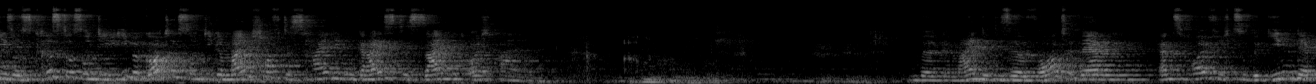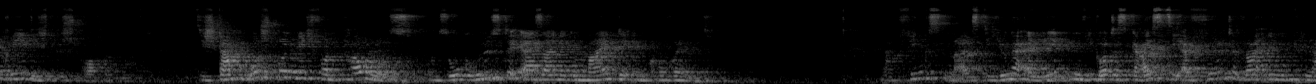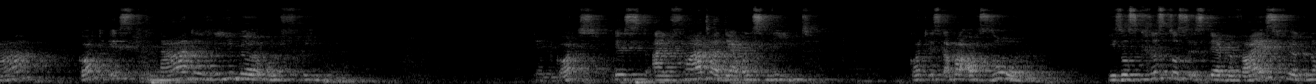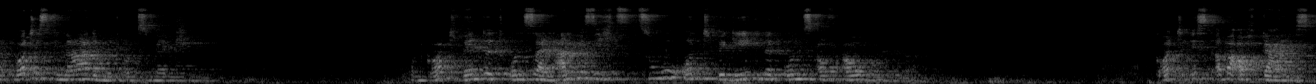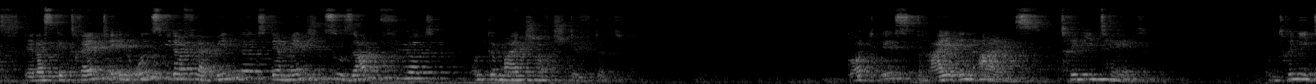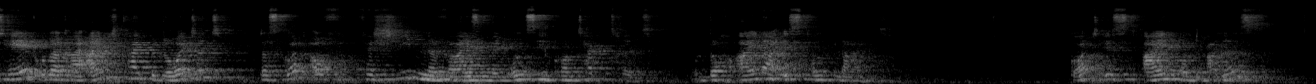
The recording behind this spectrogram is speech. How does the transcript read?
Jesus Christus und die Liebe Gottes und die Gemeinschaft des Heiligen Geistes sei mit euch allen. Liebe Gemeinde, diese Worte werden ganz häufig zu Beginn der Predigt gesprochen. Sie stammen ursprünglich von Paulus und so grüßte er seine Gemeinde in Korinth. Nach Pfingsten, als die Jünger erlebten, wie Gottes Geist sie erfüllte, war ihnen klar, Gott ist Gnade, Liebe und Frieden. Gott ist ein Vater, der uns liebt. Gott ist aber auch Sohn. Jesus Christus ist der Beweis für Gottes Gnade mit uns Menschen. Und Gott wendet uns sein Angesicht zu und begegnet uns auf Augenhöhe. Gott ist aber auch Geist, der das Getrennte in uns wieder verbindet, der Menschen zusammenführt und Gemeinschaft stiftet. Gott ist drei in eins, Trinität. Und Trinität oder Dreieinigkeit bedeutet, dass Gott auf verschiedene Weise mit uns in Kontakt tritt und doch einer ist und bleibt. Gott ist ein und alles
